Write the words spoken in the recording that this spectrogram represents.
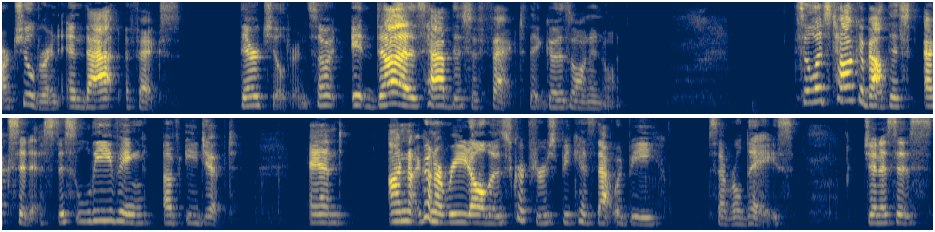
our children and that affects their children. So it, it does have this effect that goes on and on. So let's talk about this exodus this leaving of egypt. And i'm not going to read all those scriptures because that would be several days. Genesis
